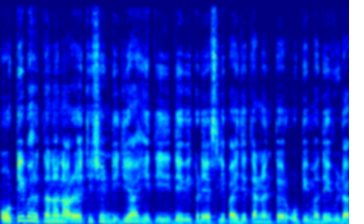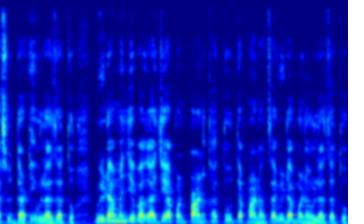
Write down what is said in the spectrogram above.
ओटी भरताना नारळाची शेंडी जी आहे ती देवीकडे असली पाहिजे. त्यानंतर ओटीमध्ये विडासुद्धा ठेवला जातो. विडा म्हणजे बघा जे आपण पान खातो त्या पानाचा विडा बनवला जातो.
